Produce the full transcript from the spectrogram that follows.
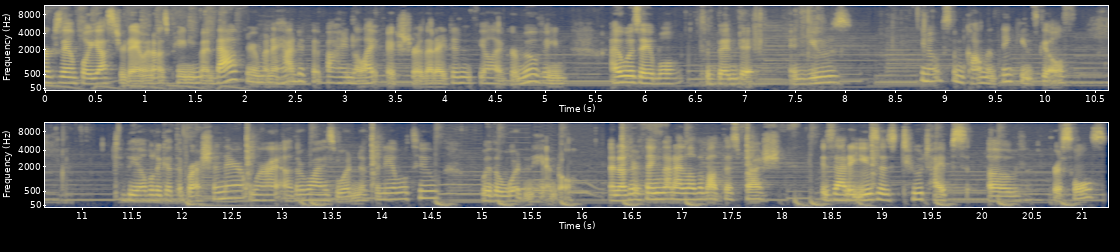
For example, yesterday when I was painting my bathroom and I had to fit behind a light fixture that I didn't feel like removing, I was able to bend it and use, you know, some common thinking skills to be able to get the brush in there where I otherwise wouldn't have been able to with a wooden handle. Another thing that I love about this brush is that it uses two types of bristles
